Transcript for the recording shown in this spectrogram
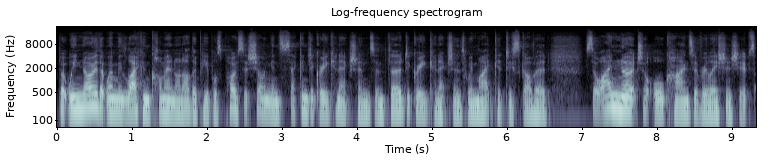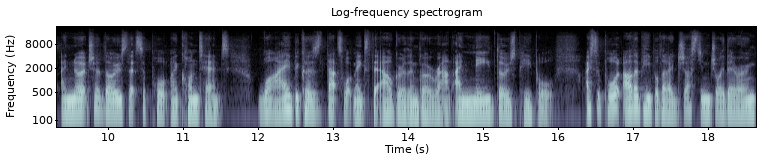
but we know that when we like and comment on other people's posts, it's showing in second degree connections and third degree connections. We might get discovered. So I nurture all kinds of relationships. I nurture those that support my content. Why? Because that's what makes the algorithm go around. I need those people. I support other people that I just enjoy their own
